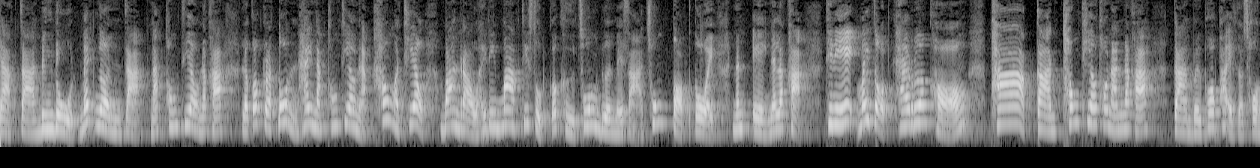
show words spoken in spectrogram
อยากจะดึงดูดเม็ดเงินจากนักท่องเที่ยวนะคะ แล้วก็กระตุ้นให้นักท่องเที่ยวเนี่ยเข้ามาเที่ยวบ้านเราให้ได้มากที่สุดก็คือช่วงเดือนเมษาช่วงกอบโกย นั่นเองเนี่ยแหละค่ะ ทีนี้ไม่จบแค่เรื่องของภาคการท่องเที่ยวเท่านั้นนะคะการบริโภคภาคเอกชน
